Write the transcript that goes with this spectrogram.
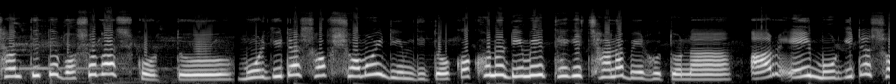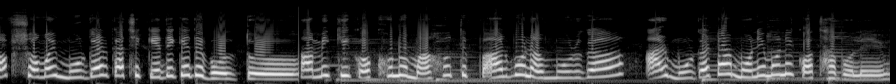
শান্তিতে বসবাস করত। মুরগিটা সব সময় ডিম দিত। কখনো ডিমের থেকে ছানা বের হতো না। আর এই মুরগিটা সব সময় মুরগার কাছে কেঁদে কেঁদে বলতো, আমি কি কখনো মা হতে পারব না, মুরগা? আর মুরগাটা মনে মনে কথা বলে।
